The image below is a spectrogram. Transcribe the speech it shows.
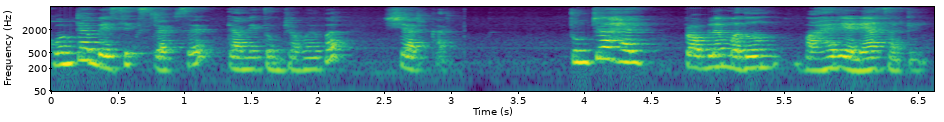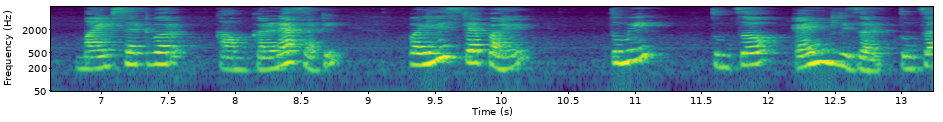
कोणत्या बेसिक स्टेप्स आहेत त्या मी तुमच्याबरोबर शेअर करते. तुमच्या हेल्थ प्रॉब्लेममधून बाहेर येण्यासाठी माइंडसेटवर काम करण्यासाठी पहिली स्टेप आहे तुम्ही तुमचं एंड रिझल्ट तुमचा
